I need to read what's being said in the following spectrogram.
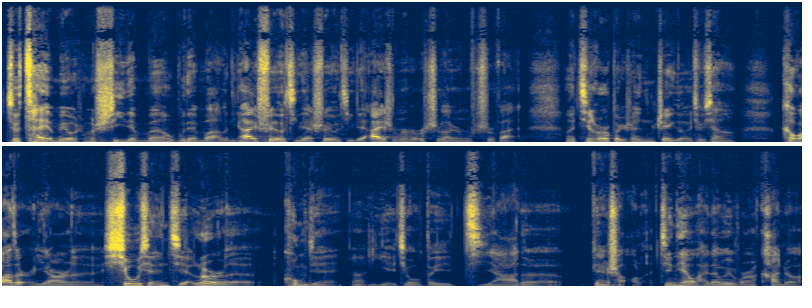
就再也没有什么十一点半和五点半了，你爱睡到几点睡到几点，爱什么时候吃饭什么时候吃饭。呃，集合本身这个就像嗑瓜子儿一样的休闲解乐的空间，嗯，也就被挤压的变少了。今天我还在微博上看着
